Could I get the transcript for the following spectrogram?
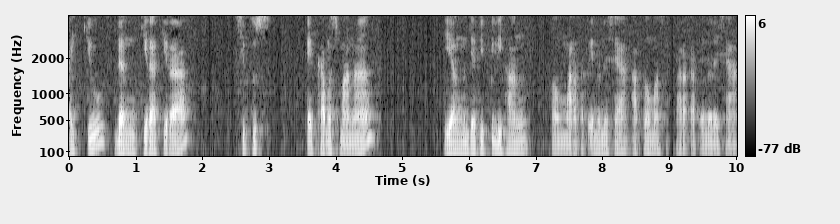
IQ dan kira-kira situs e-commerce mana yang menjadi pilihan market Indonesia atau masyarakat Indonesia.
